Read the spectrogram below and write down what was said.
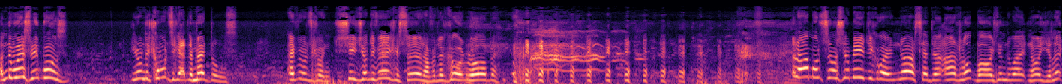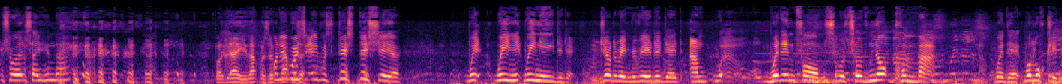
And the worst bit was, you know, when they come up to get the medals, everyone's going, you see Johnny Vegas there having a go at Roby? and I'm on social media going, No, I said, hard luck, boys. And they went, No, your lips weren't saying that. But yeah, that was. A, But it was, a- it was this this year. We we we needed it. Do you know what I mean? We really did. And we're in form, so to have not come back with it, we're looking.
